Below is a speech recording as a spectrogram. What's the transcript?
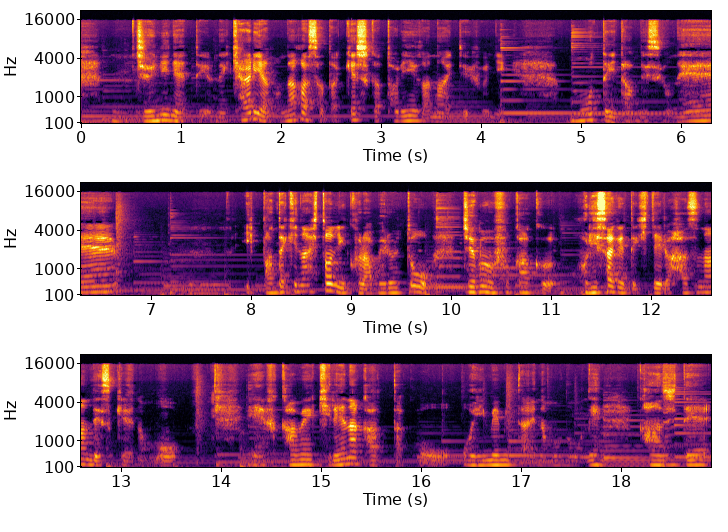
うん、12年っていうねキャリアの長さだけしか取り柄がないというふうに思っていたんですよね。うん一般的な人に比べると十分深く掘り下げてきているはずなんですけれども、えー、深めきれなかったこう負い目みたいなものをね感じて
